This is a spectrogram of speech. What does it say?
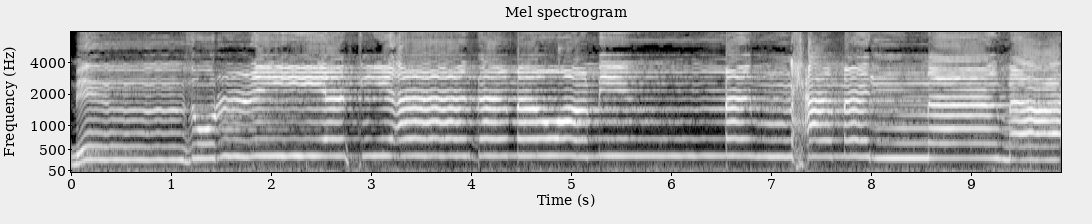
من ذرية آدم ومن من حملنا مع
